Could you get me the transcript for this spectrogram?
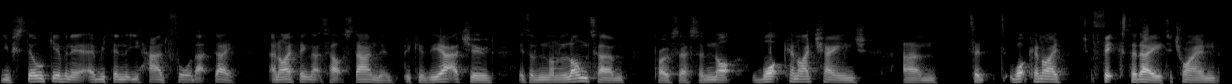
you've still given it everything that you had for that day and i think that's outstanding because the attitude is on a long-term process and not what can i change um, to what can I fix today to try and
